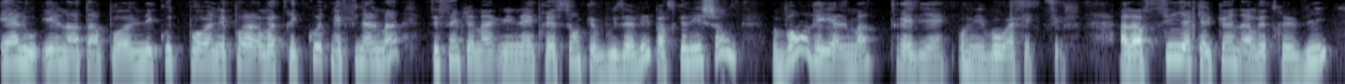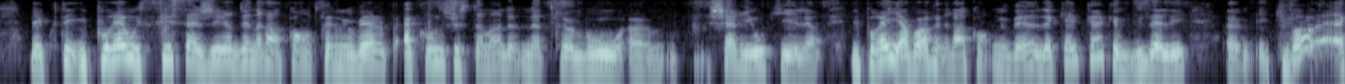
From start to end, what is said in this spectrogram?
elle ou il n'entend pas, n'écoute pas, n'est pas à votre écoute, mais finalement, c'est simplement une impression que vous avez parce que les choses vont réellement très bien au niveau affectif. Alors, s'il y a quelqu'un dans votre vie, écoutez, il pourrait aussi s'agir d'une rencontre nouvelle à cause justement de notre beau euh, chariot qui est là. Il pourrait y avoir une rencontre nouvelle de quelqu'un que vous allez, euh, qui va à,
